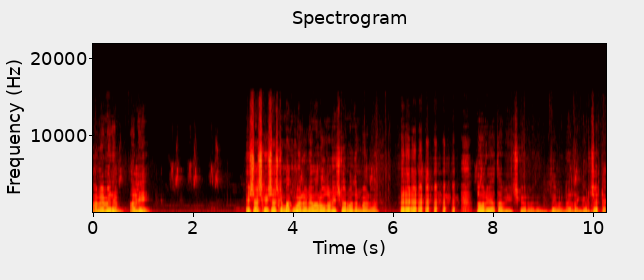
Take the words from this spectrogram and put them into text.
Anne benim, Ali. E şaşkın şaşkın bakma öyle. Ne var oğlunu hiç görmedin böyle. Doğru ya tabii hiç görmedim. Değil mi? Nereden göreceksin?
